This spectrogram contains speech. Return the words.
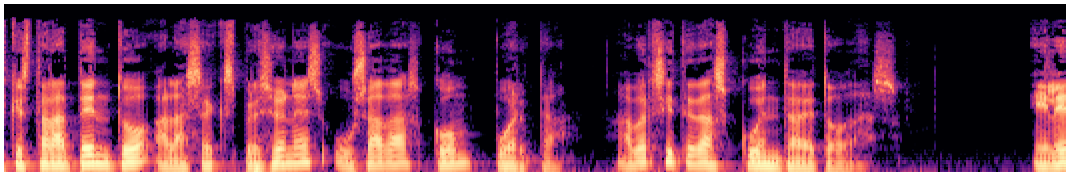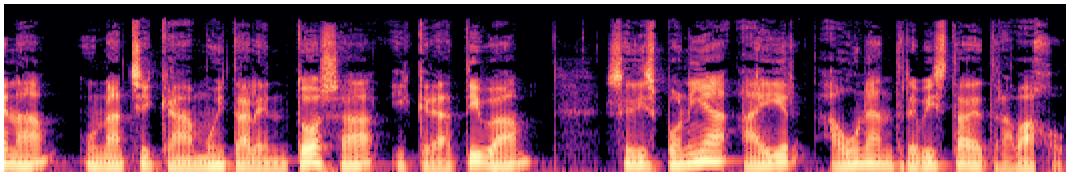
que estar atento a las expresiones usadas con puerta, a ver si te das cuenta de todas. Elena, una chica muy talentosa y creativa, se disponía a ir a una entrevista de trabajo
